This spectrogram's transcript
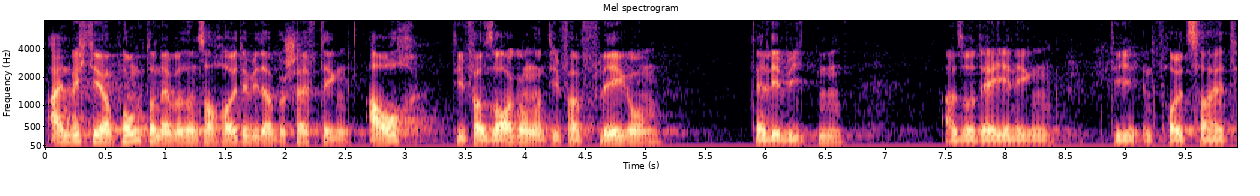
ein wichtiger Punkt, und der wird uns auch heute wieder beschäftigen, auch die Versorgung und die Verpflegung der Leviten, also derjenigen, die in Vollzeit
